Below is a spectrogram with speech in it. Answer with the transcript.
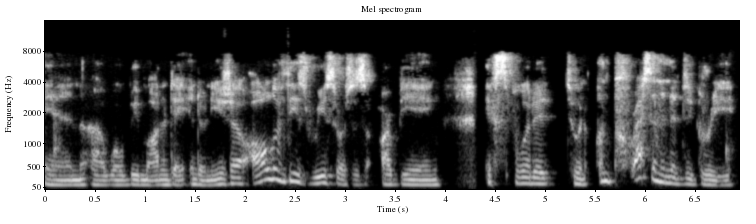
in uh, what would be modern day Indonesia. All of these resources are being exploited to an unprecedented degree,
